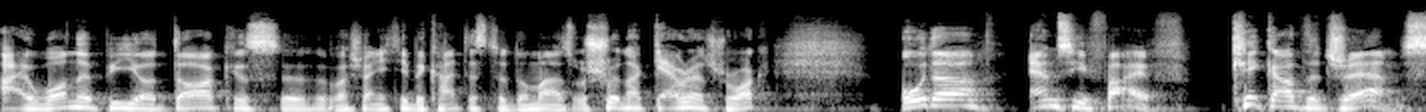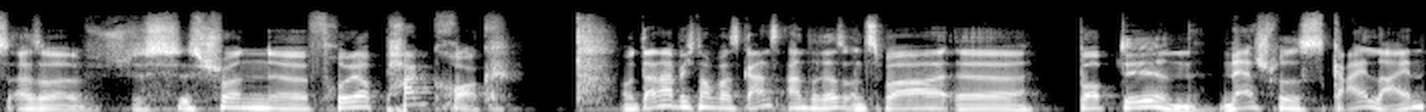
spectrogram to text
I Wanna Be Your Dog ist äh, wahrscheinlich die bekannteste Nummer. Also schöner Garage Rock. Oder MC5. Kick Out the Jams. Also das ist schon äh, früher Punkrock und dann habe ich noch was ganz anderes und zwar äh, Bob Dylan, Nashville Skyline.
